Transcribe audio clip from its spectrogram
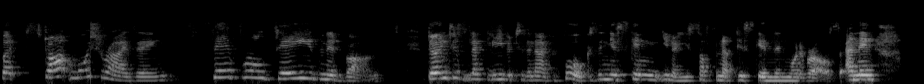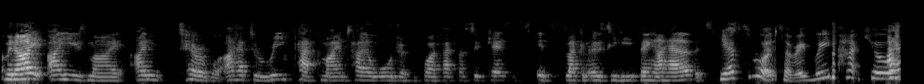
but start moisturizing several days in advance. Don't just like leave it to the night before because then your skin, you know, you soften up your skin and whatever else. And then, I mean, I, I use my, I'm terrible. I have to repack my entire wardrobe before I pack my suitcase. It's, it's like an OCD thing I have. It's, You have to what? Sorry, repack your. I,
